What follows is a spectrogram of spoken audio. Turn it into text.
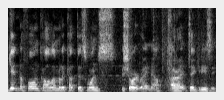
getting a phone call, I'm gonna cut this one short right now. All right, take it easy.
